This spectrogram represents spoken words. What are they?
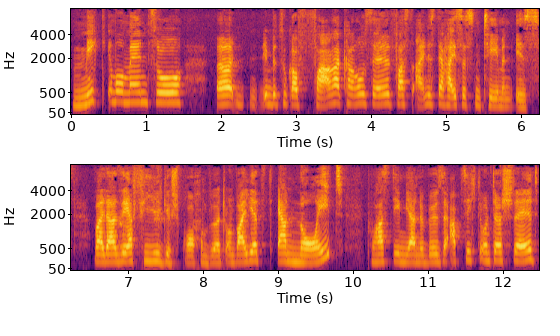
Mick im Moment so äh, in Bezug auf Fahrerkarussell fast eines der heißesten Themen ist, weil da sehr viel gesprochen wird und weil jetzt erneut, du hast ihm ja eine böse Absicht unterstellt,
